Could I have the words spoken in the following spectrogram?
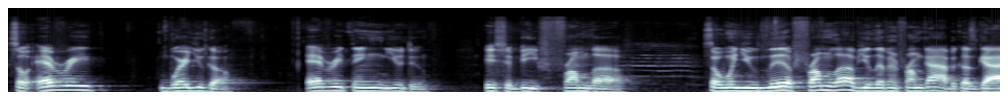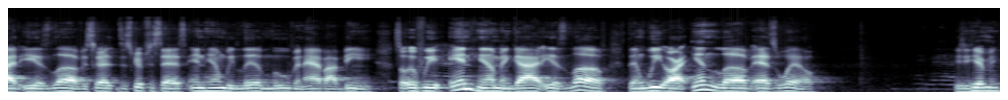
So every where you go, everything you do, it should be from love. So when you live from love, you're living from God because God is love. The scripture says, In him we live, move, and have our being. So if we're in him and God is love, then we are in love as well. Did you hear me?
